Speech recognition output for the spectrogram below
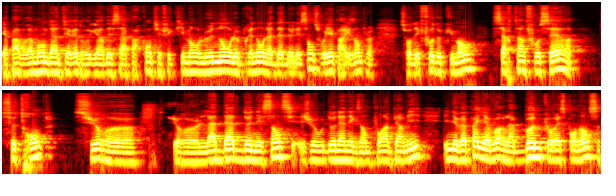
il n'y a pas vraiment d'intérêt de regarder ça. Par contre, effectivement, le nom, le prénom, la date de naissance, vous voyez, par exemple, sur des faux documents, certains faussaires se trompent sur, euh, sur euh, la date de naissance. Je vais vous donner un exemple. Pour un permis, il ne va pas y avoir la bonne correspondance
